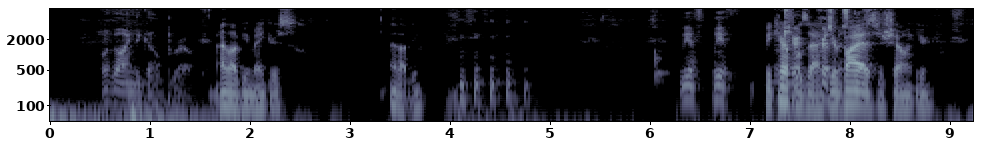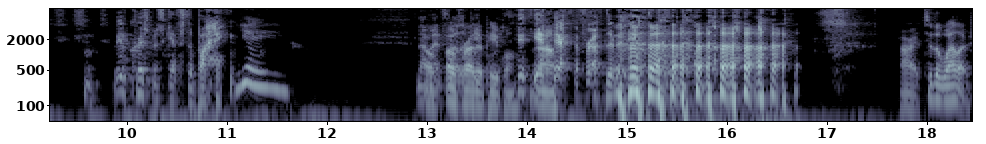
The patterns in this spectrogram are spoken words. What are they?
We're going to go broke. I love you, Makers. I love you. we have we have Be careful, Zach. Your Christmas bias gifts. is showing. You're... we have Christmas gifts to buy. Yay! No, Oh, meant oh, for other people. yeah, Oh. for other people. all right, to the Wellers.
